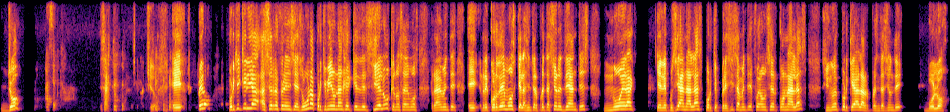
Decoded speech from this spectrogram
Yo acepto. Exacto. Chido. Eh, pero, ¿por qué quería hacer referencia a eso? Una, porque viene un ángel que es del cielo, que no sabemos realmente. Eh, recordemos que las interpretaciones de antes no era que le pusieran alas porque precisamente fuera un ser con alas, sino es porque era la representación de voló.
